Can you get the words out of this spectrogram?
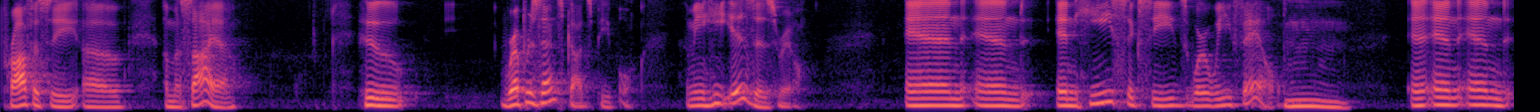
prophecy of a Messiah who represents God's people. I mean, he is Israel. And and and he succeeds where we failed. Mm. And and and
